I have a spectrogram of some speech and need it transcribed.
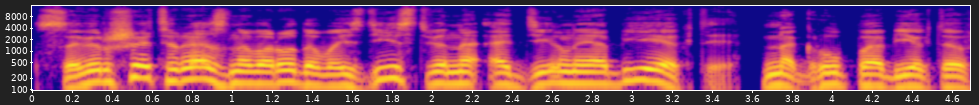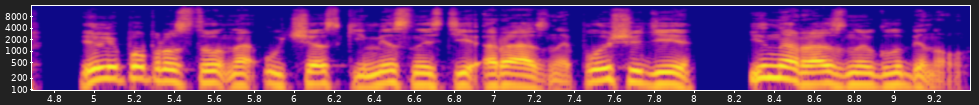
совершать разного рода воздействия на отдельные объекты, на группы объектов или попросту на участки местности разной площади и на разную глубину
